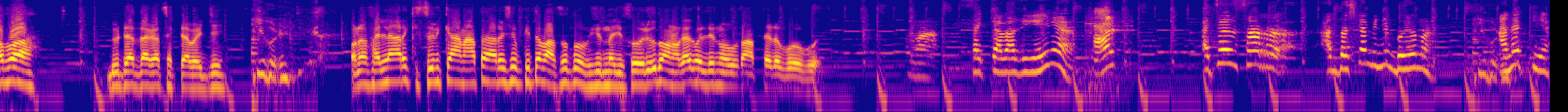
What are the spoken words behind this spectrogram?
আবা দুটা জায়গা চারটা বাজি। ওনা ফাইলে আর কিছু নি কানা তো আর সব কিতাব আছে তো অফিস নাই সরিও তো অনকা করলে নবো তো আত্মাটা বই বই সাতটা বাজে না? আচ্ছা স্যার আর দশটা মিনিট বইও না। আনে টিয়া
